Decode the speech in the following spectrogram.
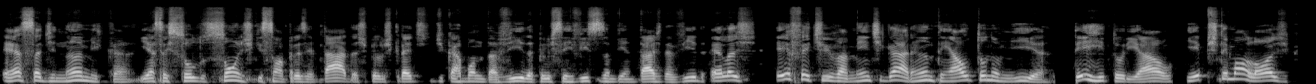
essa dinâmica e essas soluções que são apresentadas pelos créditos de carbono da vida, pelos serviços ambientais da vida, elas efetivamente garantem a autonomia territorial e epistemológica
